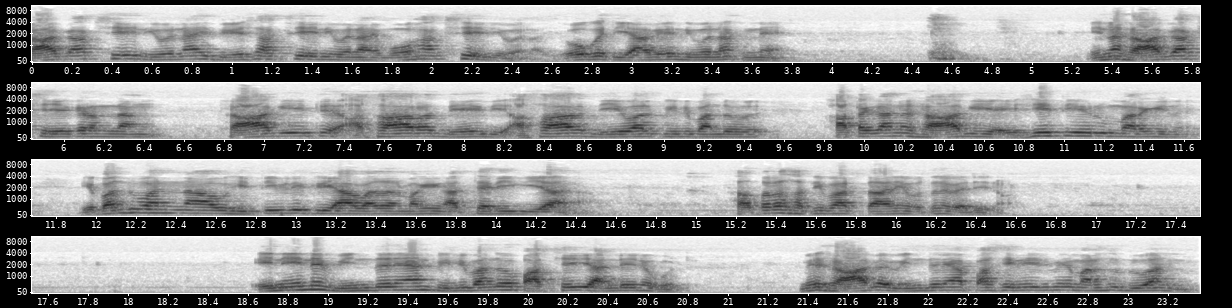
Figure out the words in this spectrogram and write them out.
රාගක්ෂය නිවනයි, ද්වේෂක්ෂය නිවනයි, මෝහක්ෂය නිවනයි. ඕක තියාගෙන නිවනක් නැහැ. එන රාගක්ෂය කරන්නම් රාගයේ අසාර දේවි අසාර දේවල් පිළිබඳව හටගන්න රාගය එසේ තේරුම් අරගෙන ඒ බඳු වන්නා වූ හිතවිලි ක්‍රියාවදන් මගෙන් අත්හැරී ගියා නම් සතර සතිපට්ඨානෙ උතන වැඩෙනවා. එනේන වින්දනයන් පිළිබඳව පස්සේ යන්න එනකොට මේ රාග වින්දනය පස්සේ නේද මේ මනස දුවන්නේ.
